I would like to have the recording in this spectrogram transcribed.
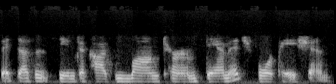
that doesn't seem to cause long term damage for patients.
